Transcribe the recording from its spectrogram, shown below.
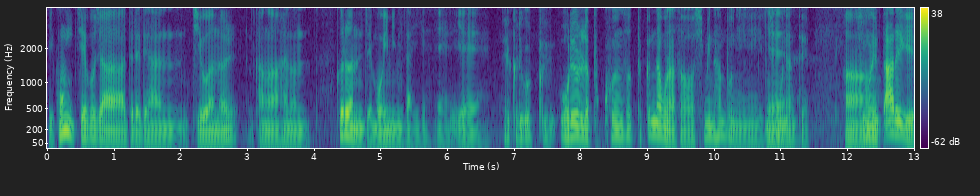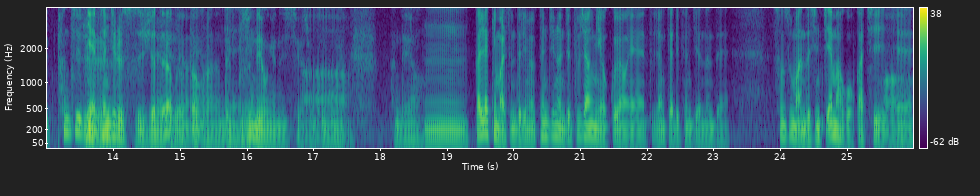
이 공익 제보자들에 대한 지원을 강화하는 그런 이제 모임입니다 이게 예. 예. 네, 그리고 그 월요일에 북 콘서트 끝나고 나서 시민 한 분이 예. 주머니한테 아, 주머니 딸에게 편지를 예, 편지를 써주셨더라고요. 예, 썼다고 예, 그러는데 예, 무슨 예. 내용이었는지 제가 좀 아, 궁금한데요. 음, 간략히 말씀드리면 편지는 이제 두 장이었고요. 예, 두 장짜리 편지였는데 손수 만드신 잼하고 같이 아. 예,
